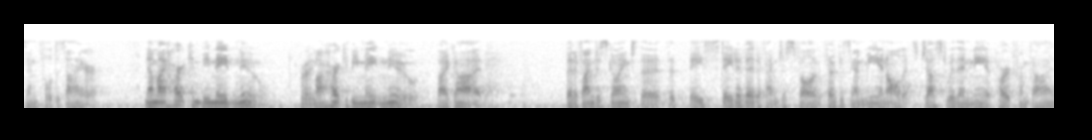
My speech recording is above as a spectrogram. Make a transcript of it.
sinful desire. Now, my heart can be made new. Right. My heart can be made new by God. But if I'm just going to the, the base state of it, if I'm just follow, focusing on me and all that's just within me apart from God,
